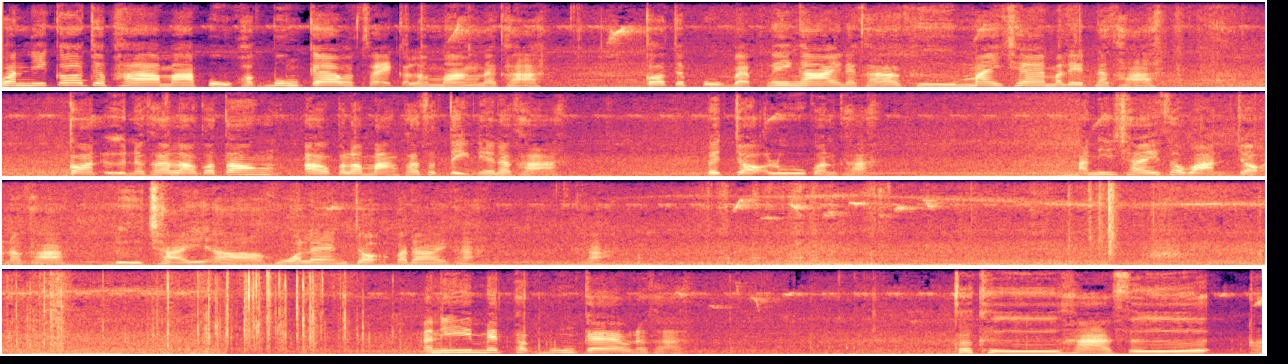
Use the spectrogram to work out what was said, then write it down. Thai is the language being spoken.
วันนี้ก็จะพามาปลูกผักบุ้งแก้วใส่กระมังนะคะ ก็จะปลูกแบบง่ายๆนะคะก็คือไม่แช่เมล็ดนะคะ ก่อนอื่นนะคะ เราก็ต้องเอากระมังพลาสติกเนี่ยนะคะ ไปเจาะรูก่อนค่ะ อันนี้ใช้สว่านเจาะนะคะ หรือใช้หัวแรงเจาะก็ได้ค่ะค่ะ อันนี้เม็ดผักบุ้งแก้วนะคะ ก็คือหาซื้ออ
